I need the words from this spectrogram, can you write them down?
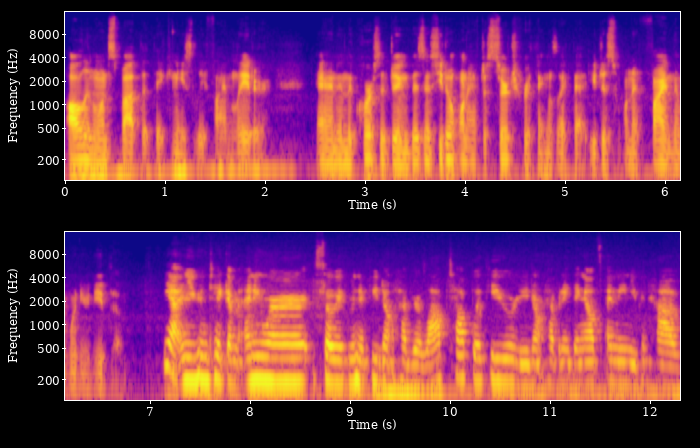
all in one spot that they can easily find later. And in the course of doing business, you don't want to have to search for things like that. You just want to find them when you need them. Yeah, and you can take them anywhere. So even if you don't have your laptop with you or you don't have anything else, I mean, you can have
